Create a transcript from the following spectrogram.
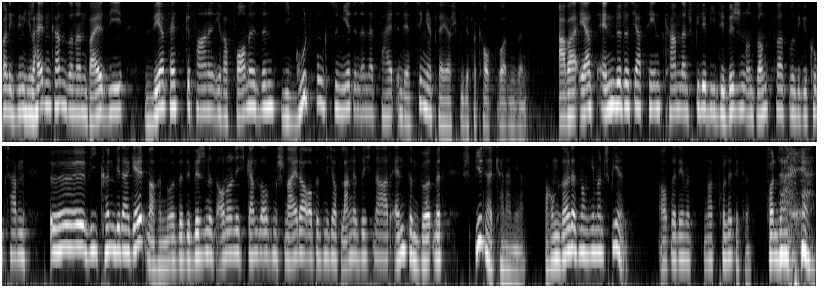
weil ich sie nicht leiden kann, sondern weil sie sehr festgefahren in ihrer Formel sind, die gut funktioniert in einer Zeit, in der Singleplayer-Spiele verkauft worden sind. Aber erst Ende des Jahrzehnts kamen dann Spiele wie Division und sonst was, wo sie geguckt haben, äh, wie können wir da Geld machen? Nur The Division ist auch noch nicht ganz aus dem Schneider, ob es nicht auf lange Sicht eine Art Anthem wird mit, spielt halt keiner mehr. Warum soll das noch jemand spielen? Außerdem, it's not political. Von daher,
